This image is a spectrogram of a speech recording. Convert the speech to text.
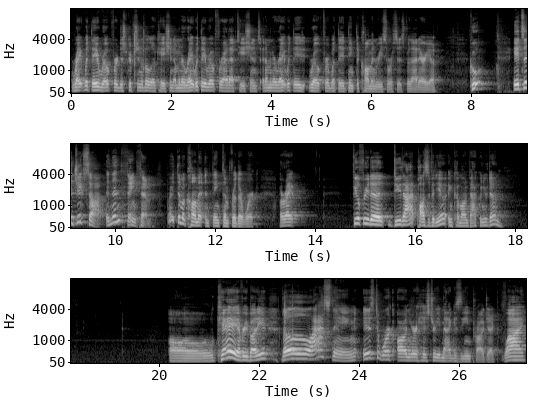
write what they wrote for a description of the location. I'm gonna write what they wrote for adaptations, and I'm gonna write what they wrote for what they think the common resource is for that area. Cool? It's a jigsaw. And then thank them. Write them a comment and thank them for their work. All right? Feel free to do that, pause the video, and come on back when you're done. Okay, everybody. The last thing is to work on your history magazine project. Why?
